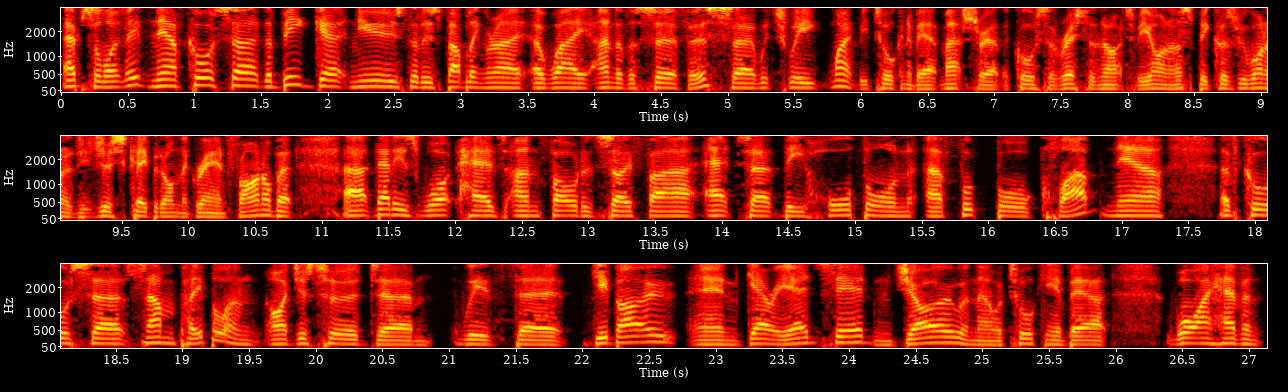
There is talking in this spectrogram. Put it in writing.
Absolutely. Now, of course, uh, the big uh, news that is bubbling ra- away under the surface, uh, which we won't be talking about much throughout the course of the rest of the night, to be honest, because we wanted to just keep it on the grand final. But uh, that is what has unfolded so far at uh, the Hawthorn uh, Football Club. Now, of course, some people, and I just heard um, with Gibbo and Gary Adsed and Joe, and they were talking about why haven't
